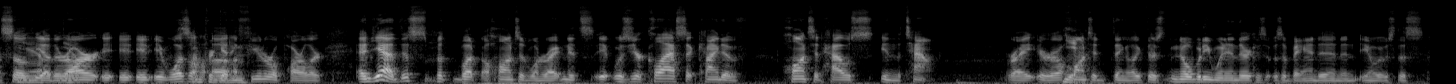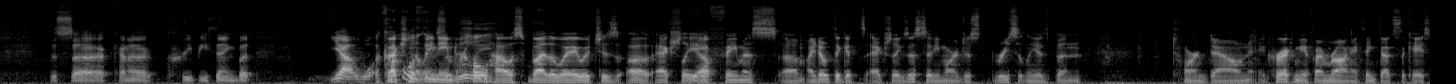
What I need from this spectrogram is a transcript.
So Yeah, yeah, there yeah. are. It, it, it was a, a funeral parlor, and yeah, this but but a haunted one, right? And it's it was your classic kind of haunted house in the town, right? Or a haunted thing. Like there's nobody went in there because it was abandoned, and you know it was this this uh, kind of creepy thing. But yeah, well, a couple of affectionately named really, Hull House, by the way, which is uh, actually a famous. Um, I don't think it actually exists anymore. Just recently has been torn down. Correct me if I'm wrong. I think that's the case.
